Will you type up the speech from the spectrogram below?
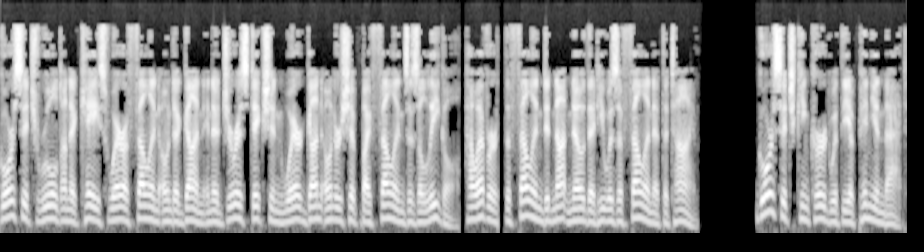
Gorsuch ruled on a case where a felon owned a gun in a jurisdiction where gun ownership by felons is illegal. However, the felon did not know that he was a felon at the time. Gorsuch concurred with the opinion that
